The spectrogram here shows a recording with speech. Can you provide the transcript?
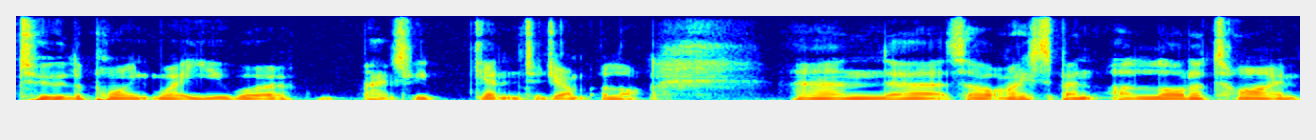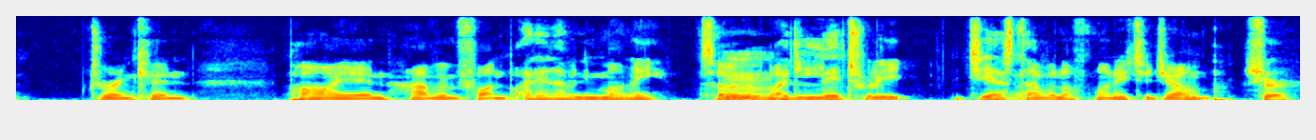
to the point where you were actually getting to jump a lot, and uh, so I spent a lot of time drinking, partying, having fun, but I didn't have any money, so I literally just have enough money to jump Sure.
